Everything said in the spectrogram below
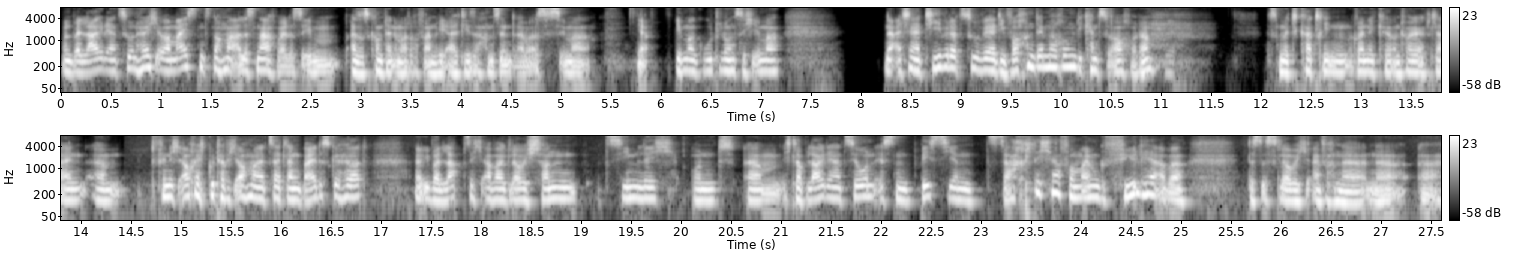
und bei Lage der Nation höre ich aber meistens nochmal alles nach, weil es eben, also es kommt dann immer darauf an, wie alt die Sachen sind, aber es ist immer, ja, immer gut, lohnt sich immer. Eine Alternative dazu wäre die Wochendämmerung, die kennst du auch, oder? Ja. Das mit Katrin Rönnecke und Holger Klein. Ähm, Finde ich auch recht gut, habe ich auch mal eine Zeit lang beides gehört. Äh, überlappt sich aber, glaube ich, schon ziemlich. Und ähm, ich glaube, Lage der Nation ist ein bisschen sachlicher von meinem Gefühl her, aber das ist, glaube ich, einfach eine, eine äh,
